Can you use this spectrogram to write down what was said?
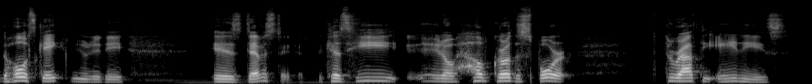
the whole skate community is devastated because he, you know, helped grow the sport throughout the 80s.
